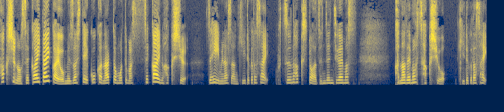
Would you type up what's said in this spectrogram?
拍手の世界大会を目指していこうかなって思ってます。世界の拍手ぜひ皆さん聞いてください。普通の拍手とは全然違います。奏でます拍手を。聞いてください。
